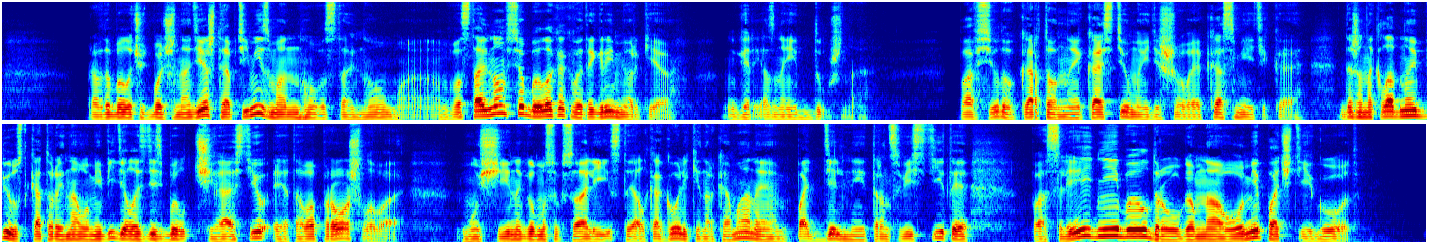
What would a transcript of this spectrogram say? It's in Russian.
Правда, было чуть больше надежд и оптимизма, но в остальном... В остальном все было как в этой гримерке грязно и душно. Повсюду картонные костюмы и дешевая косметика. Даже накладной бюст, который Науми видела здесь, был частью этого прошлого. Мужчины, гомосексуалисты, алкоголики, наркоманы, поддельные трансвеститы. Последний был другом Наоми почти год.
